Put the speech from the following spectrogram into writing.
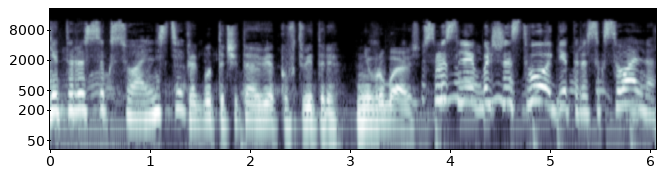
гетеросексуальности. Как будто читаю ветку в Твиттере. Не врубаюсь. В смысле, большинство гетеросексуально.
